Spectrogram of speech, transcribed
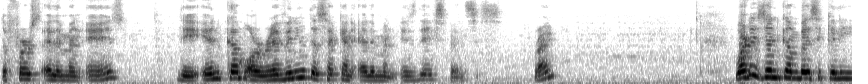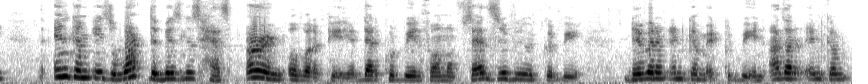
The first element is the income or revenue, the second element is the expenses right? What is income basically? The income is what the business has earned over a period. That could be in form of sales revenue, it could be dividend income, it could be in other income.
